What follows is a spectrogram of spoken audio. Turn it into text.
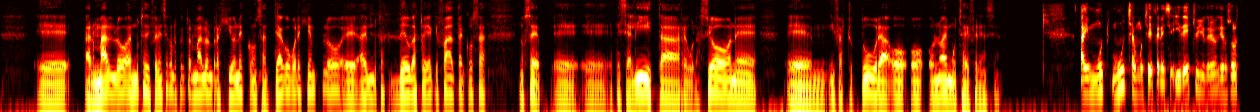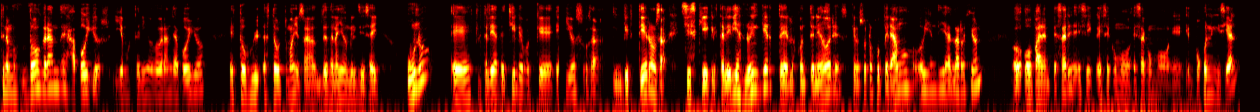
Eh, armarlo, hay muchas diferencias con respecto a armarlo en regiones con Santiago, por ejemplo, eh, hay muchas deudas todavía que faltan, cosas, no sé, eh, especialistas, regulaciones, infraestructura, o, no hay mucha diferencia. Hay mucha, mucha diferencia. Y de hecho yo creo que nosotros tenemos dos grandes apoyos, y hemos tenido dos grandes apoyos estos, estos últimos años, o sea, desde el año 2016. Uno es Cristalerías de Chile porque ellos, o sea, invirtieron, o sea, si es que Cristalerías no invierte en los contenedores que nosotros operamos hoy en día en la región, o, para empezar ese, ese como, esa como eh, empujón inicial,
